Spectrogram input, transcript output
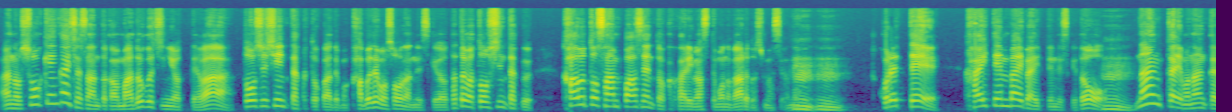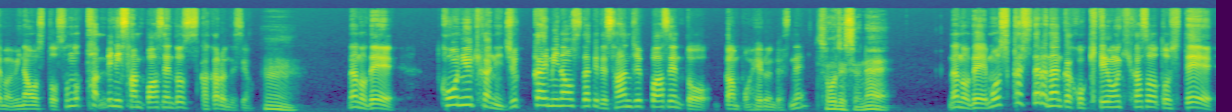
あの、証券会社さんとか窓口によっては、投資信託とかでも株でもそうなんですけど、例えば投資信託、買うと3%かかりますってものがあるとしますよあ。うね。んうん。これって、回転売買って言うんですけど、うん何回も何回も見直すと、そのたんびに3%ずつかかるんですよ。うん。なので、購入期間に10回見直すだけで30%元本減るんですね。そうですよね。なので、もしかしたらなんかこう起点を聞かそうとして、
